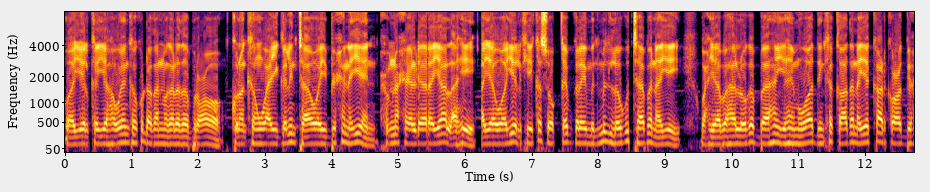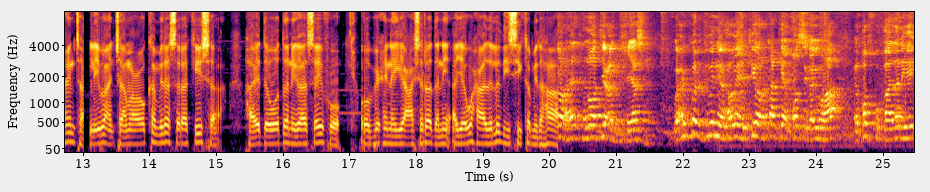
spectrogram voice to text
waayeelka iyo haweenka ku dhaqan magaalada burco. Kulankan wacyigelinta oo ay bixinayeen xubno xeeldheerayaal ahi ayaa waayeelkii ka soo qayb galay mid mid loogu taabanayay. Waxyaabaha looga baahan yahay muwaadin ka qaadanaya kaadhka codbixinta liibaan jaamac oo ka mid a saraakiisha hay'adda wadaniga sayfo oo bixinaya casharadani ayaa waxaa hadaladiisii ka mid ahaa waxay ku kala duwan yihiin haween kii hore kaarkii aqoonsiga ayuu ahaa ee qofku qaadanayay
